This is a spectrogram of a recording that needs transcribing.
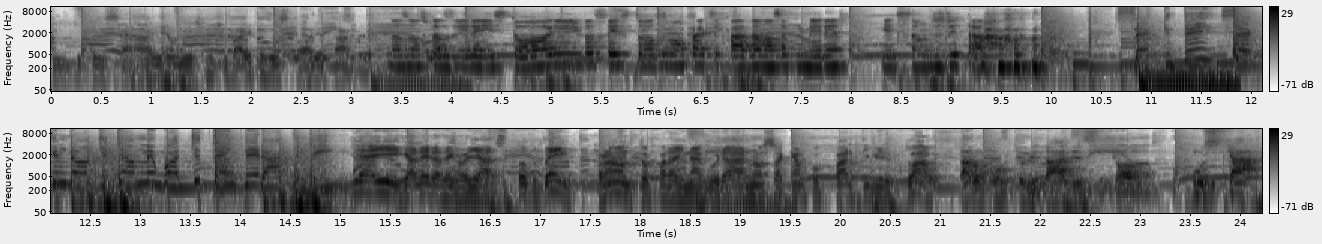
de, de, pensar e realmente a gente vai fazer história, tá? Nós vamos fazer a história e vocês todos vão participar da nossa primeira edição digital. E aí, galera de Goiás, tudo bem? Pronto para inaugurar nossa Campo Party virtual? Dar oportunidades de jogos, buscar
